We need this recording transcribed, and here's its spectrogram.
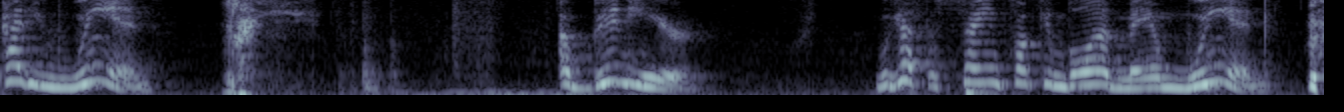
Patty, when? I've been here. We got the same fucking blood, man. When?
